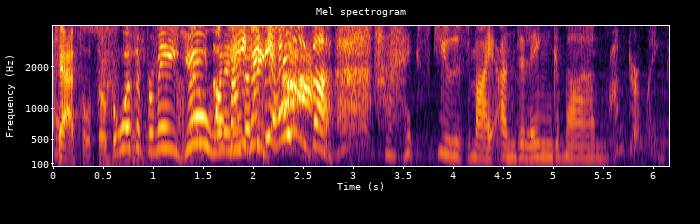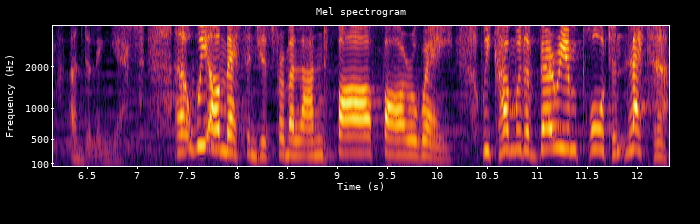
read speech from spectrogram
Castle. So if it wasn't for me, you wouldn't okay, even okay, be behave! Uh, excuse my underling, ma'am. underling. Underling, yes. Uh, we are messengers from a land far, far away. We come with a very important letter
